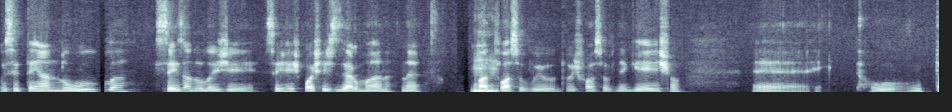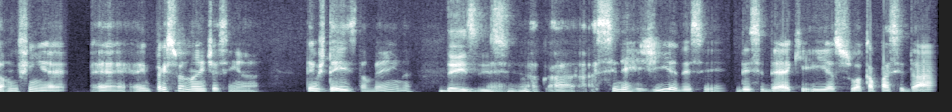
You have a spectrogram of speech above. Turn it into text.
Você tem anula, seis anulas de. seis respostas de zero mana, né? Quatro uhum. Force of Will, dois Force of Negation. É, o, então, enfim, é, é, é impressionante, assim. A, tem os Days também, né? Isso. É, né? a, a, sinergia desse, desse deck e a sua capacidade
